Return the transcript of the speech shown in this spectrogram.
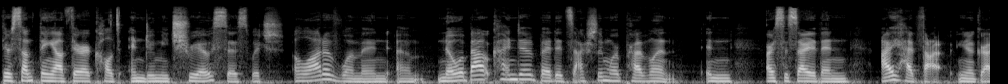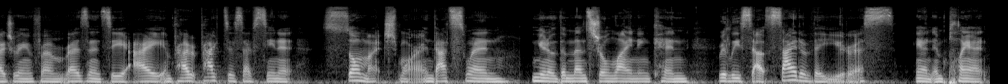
there's something out there called endometriosis, which a lot of women um, know about, kind of, but it's actually more prevalent in our society than I had thought, you know, graduating from residency. I, in private practice, I've seen it so much more. And that's when, you know, the menstrual lining can release outside of the uterus and implant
